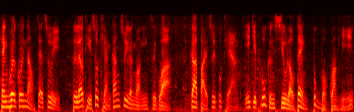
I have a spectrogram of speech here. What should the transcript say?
杏花街闹积水，除了提速强降水嘅原因之外，加排水不强以及附近修路顶不无关系。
